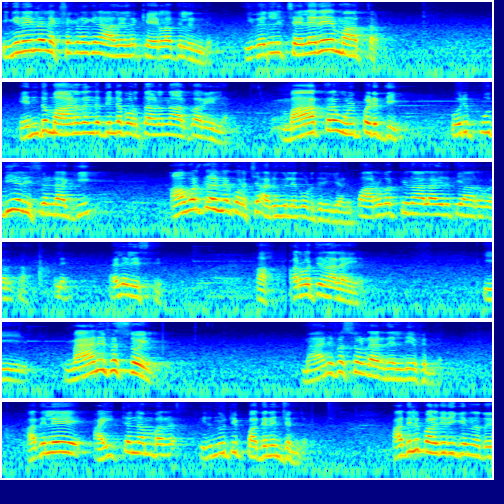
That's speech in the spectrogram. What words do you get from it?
ഇങ്ങനെയുള്ള ലക്ഷക്കണക്കിന് ആളുകൾ കേരളത്തിലുണ്ട്. ഇവരിൽ ചിലരെ മാത്രം എന്ത് മാനദണ്ഡത്തിന്റെ പുറത്താണെന്ന് ആർക്കും അറിയില്ല. മാത്രം ഉൾപ്പെടുത്തി ഒരു പുതിയ ലിസ്റ്റ് ഉണ്ടാക്കി അവർക്ക് തന്നെ കുറച്ച് ആനുകൂല്യം കൊടുത്തിരിക്കുകയാണ്. ഇപ്പോൾ അറുപത്തിനാലായിരത്തി ആറ് പേർക്കാണ് അല്ലേ? അല്ലേ ലിസ്റ്റ്? ആ അറുപത്തിനാലായിരം. ഈ മാനിഫെസ്റ്റോയിൽ മാനിഫെസ്റ്റോ ഉണ്ടായിരുന്നു എൽ ഡി എഫിന്റെ. അതിൽ ഐറ്റം നമ്പർ ഇരുന്നൂറ്റി പതിനഞ്ചുണ്ട് അതിൽ പറഞ്ഞിരിക്കുന്നത്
